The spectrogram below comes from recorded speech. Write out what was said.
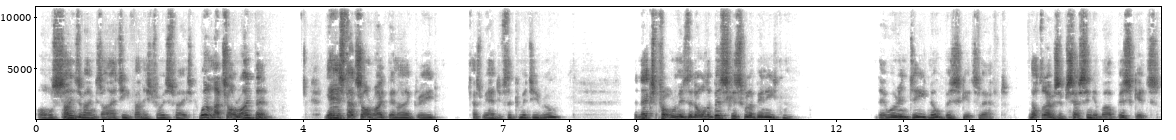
All signs of anxiety vanished from his face. Well, that's all right then. Yes, that's all right then, I agreed, as we headed for the committee room. The next problem is that all the biscuits will have been eaten. There were indeed no biscuits left. Not that I was obsessing about biscuits.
